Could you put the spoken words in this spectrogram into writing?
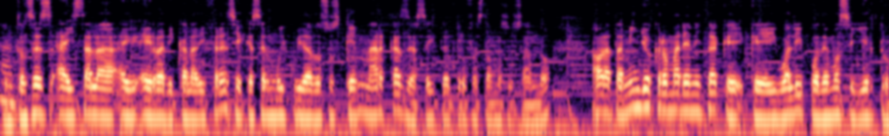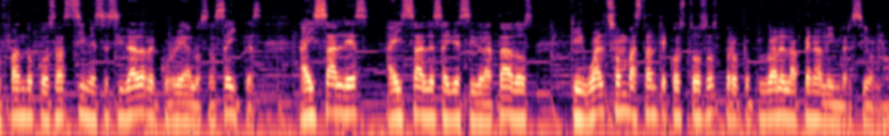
Entonces ahí está la, ahí, ahí radica la diferencia. Hay que ser muy cuidadosos qué marcas de aceite de trufa estamos usando. Ahora también yo creo, Marianita, que, que igual y podemos seguir trufando cosas sin necesidad de recurrir a los aceites. Hay sales, hay sales, hay deshidratados, que igual son bastante costosos, pero que pues vale la pena la inversión, ¿no?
